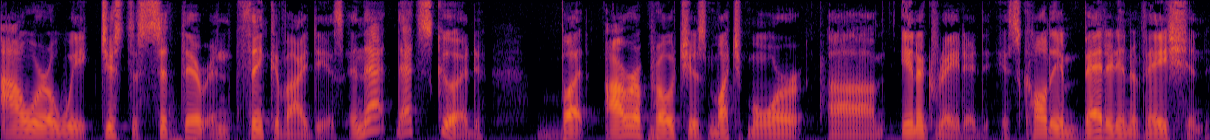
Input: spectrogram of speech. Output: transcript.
hour a week just to sit there and think of ideas, and that that's good. But our approach is much more um, integrated. It's called embedded innovation,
